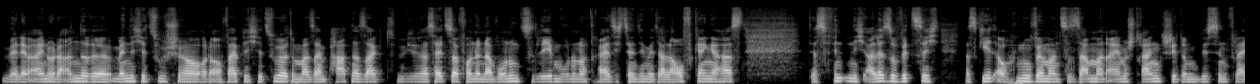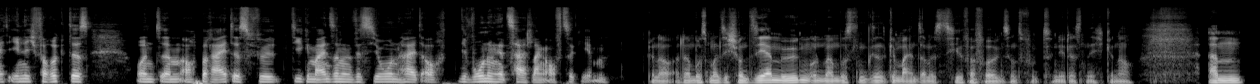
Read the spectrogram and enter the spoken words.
wer der ein oder andere männliche Zuschauer oder auch weibliche zuhört und mal seinem Partner sagt, was hältst du davon, in einer Wohnung zu leben, wo du noch 30 Zentimeter Laufgänge hast, Das finden nicht alle so witzig. Das geht auch nur, wenn man zusammen an einem Strang steht und ein bisschen vielleicht ähnlich verrückt ist und ähm, auch bereit ist, für die gemeinsame Vision halt auch die Wohnung eine Zeit lang aufzugeben. Genau, da muss man sich schon sehr mögen und man muss ein gemeinsames Ziel verfolgen, sonst funktioniert das nicht, genau. Ähm,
